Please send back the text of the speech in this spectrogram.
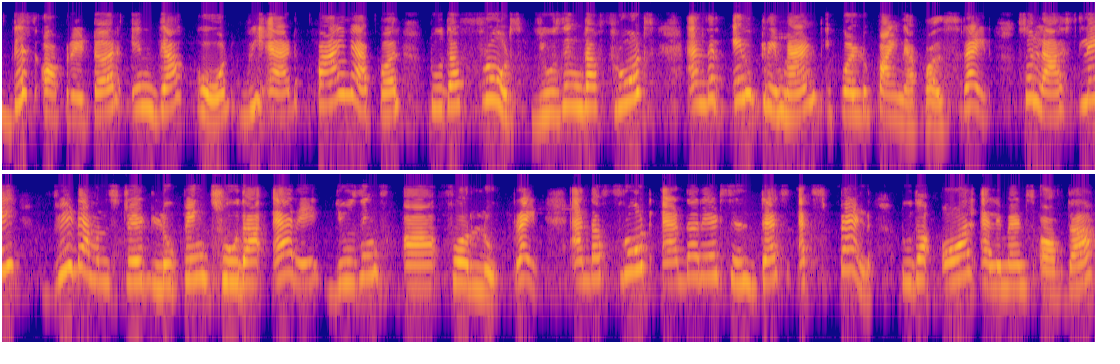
this operator in the code we add pineapple to the fruits using the fruits and then increment equal to pineapples right? So lastly we demonstrate looping through the array using a for loop right? And the fruit at the rate syntax expand to the all elements of the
